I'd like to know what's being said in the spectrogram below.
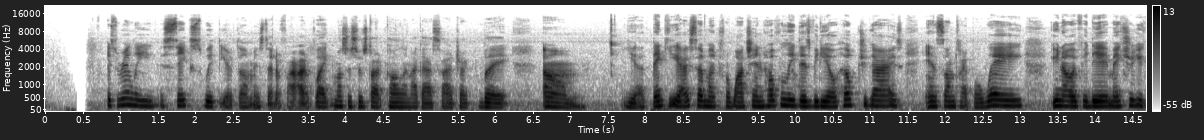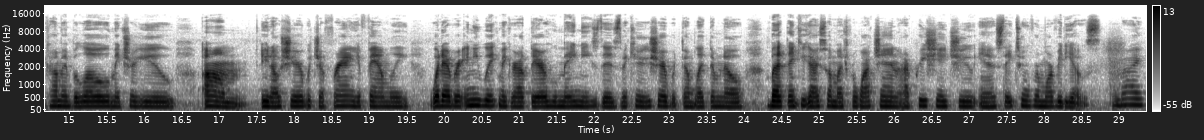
it's really six with your thumb instead of five. Like my sister started calling, I got sidetracked. But um yeah, thank you guys so much for watching. Hopefully this video helped you guys in some type of way. You know, if it did, make sure you comment below. Make sure you um, you know, share with your friend, your family, whatever, any wig maker out there who may needs this, make sure you share with them, let them know. But thank you guys so much for watching. I appreciate you and stay tuned for more videos. Bye.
